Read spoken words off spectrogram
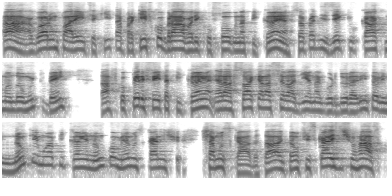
Ah, agora um parênteses aqui, tá? Para quem ficou bravo ali com o fogo na picanha, só para dizer que o Caco mandou muito bem, tá? Ficou perfeita a picanha, era só aquela seladinha na gordura ali, então ele não queimou a picanha, não comemos carne chamuscada, tá? Então, fiscais de churrasco,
